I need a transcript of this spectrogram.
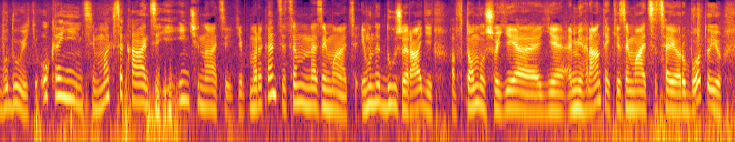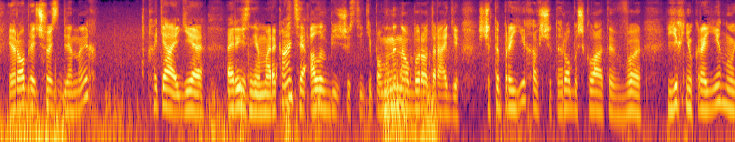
Будують українці, мексиканці і інші нації. Типу, американці цим не займаються, і вони дуже раді в тому, що є, є емігранти, які займаються цією роботою і роблять щось для них. Хоча є різні американці, але в більшості, типу, вони наоборот раді, що ти приїхав, що ти робиш клати в їхню країну,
